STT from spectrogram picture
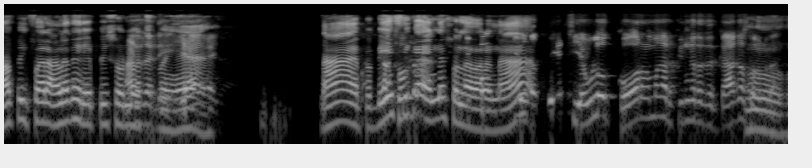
topic for another episode. நான் இப்ப நான் பேசிக்கா என்ன சொல்ல வரேன்னா எவ்வளவு கோரமா இருக்குங்கிறதுக்காக சொல்றேன்.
